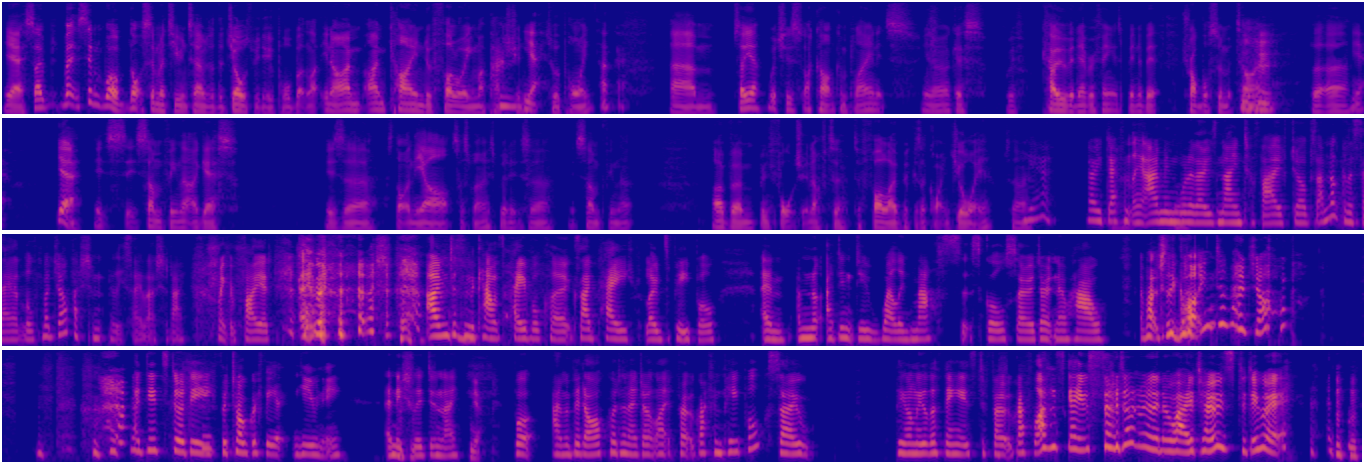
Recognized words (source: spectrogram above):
Yeah, so but sim- well, not similar to you in terms of the jobs we do, Paul, but like you know, I'm I'm kind of following my passion Yeah. to a point. Okay. Um, so yeah, which is I can't complain. It's you know I guess with COVID and everything, it's been a bit troublesome at times, but uh, Yeah. yeah, it's it's something that I guess is uh it's not in the arts I suppose, but it's uh it's something that I've um, been fortunate enough to to follow because I quite enjoy it. So Yeah. No, definitely. I'm in one of those nine to five jobs. I'm not going to say I love my job. I shouldn't really say that, should I? I might get fired. Um, I'm just an accounts payable clerk. 'cause I pay loads of people. Um, I'm not. I didn't do well in maths at school, so I don't know how I've actually got into my job. I did study photography at uni initially, didn't I? Yeah. But I'm a bit awkward and I don't like photographing people. So the only other thing is to photograph landscapes. So I don't really know why I chose to do it.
